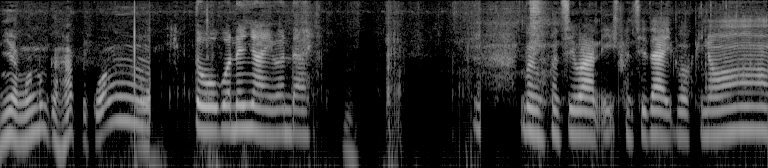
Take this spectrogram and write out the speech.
เงี้ยงมันมึงก็หักไปกว่าโตบ่ได้ใหญ่วันใดเบิ่งเพิ่นสิหวานอีกเพิ่นสิได้บ่พี่น้อง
